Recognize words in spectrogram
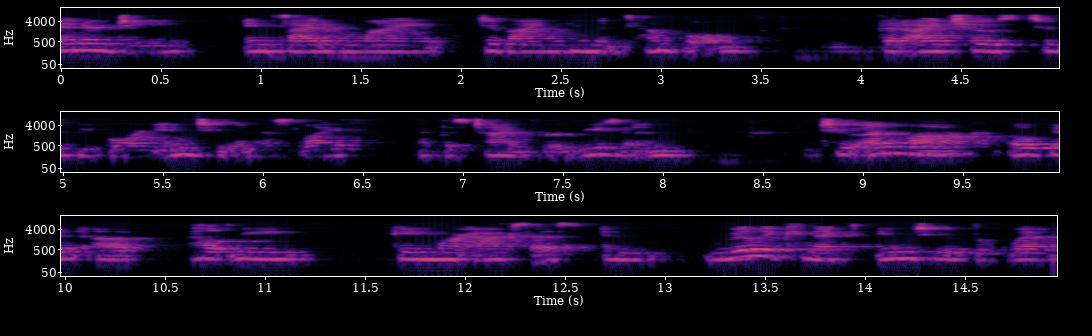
energy inside of my divine human temple that I chose to be born into in this life at this time for a reason to unlock, open up, help me gain more access and really connect into the web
